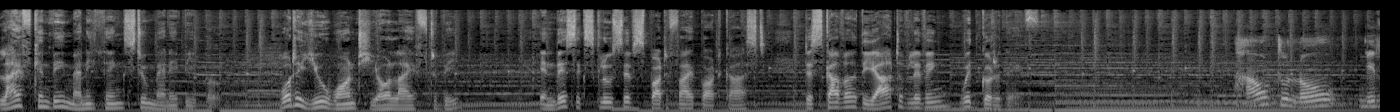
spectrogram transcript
Life can be many things to many people. What do you want your life to be? In this exclusive Spotify podcast, discover the art of living with Gurudev. How to know if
